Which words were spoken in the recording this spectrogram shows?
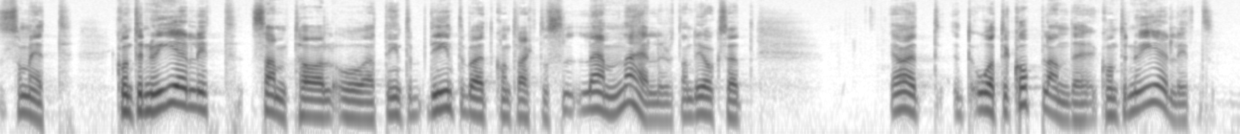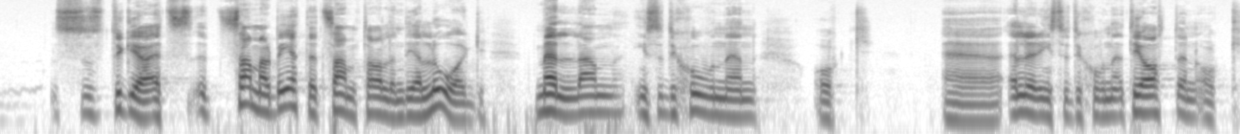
som ett kontinuerligt samtal och att det inte det är inte bara ett kontrakt att lämna heller utan det är också ett, ja, ett, ett återkopplande kontinuerligt så tycker jag ett, ett samarbete, ett samtal, en dialog mellan institutionen och eh, eller institutionen, teatern och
